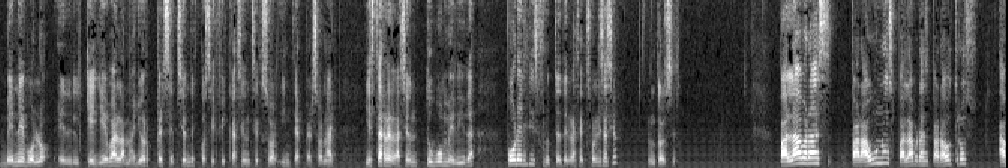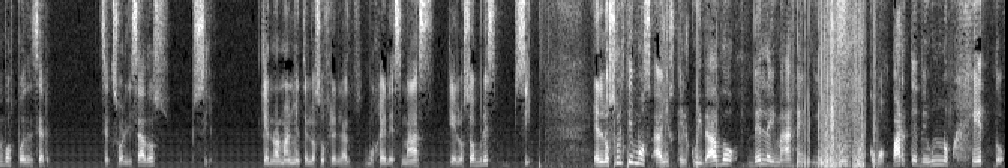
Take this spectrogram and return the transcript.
benévolo el que lleva la mayor percepción de cosificación sexual interpersonal y esta relación tuvo medida por el disfrute de la sexualización. Entonces, palabras para unos, palabras para otros, ambos pueden ser sexualizados, sí. Que normalmente lo sufren las mujeres más que los hombres, sí. En los últimos años, el cuidado de la imagen y el culto como parte de un objeto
